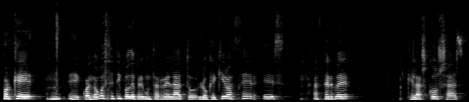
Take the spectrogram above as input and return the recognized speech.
Porque mm, eh, cuando hago este tipo de preguntas-relato, lo que quiero hacer es hacer ver que las cosas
